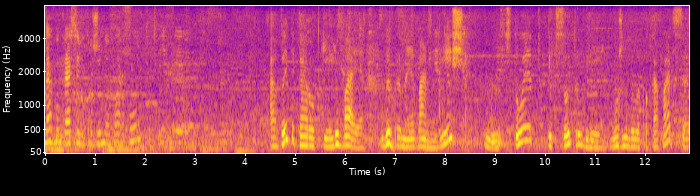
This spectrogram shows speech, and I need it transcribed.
Такой красивый кружевной фарфор. А в этой коробке любая выбранная вами вещь стоит 500 рублей. Можно было покопаться,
